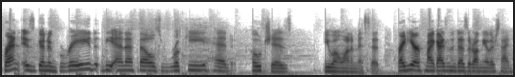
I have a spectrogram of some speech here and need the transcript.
Brent is going to grade the NFL's rookie head coaches. You won't want to miss it. Right here, My Guys in the Desert on the other side.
